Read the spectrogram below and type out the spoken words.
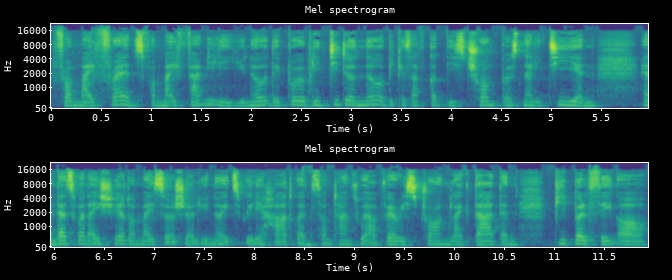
from my friends, from my family, you know, they probably didn't know because I've got this strong personality and and that's what I shared on my social. You know, it's really hard when sometimes we are very strong like that and people think, oh,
